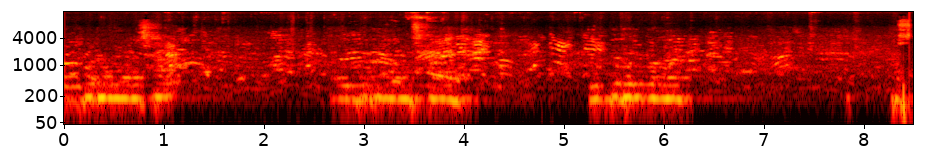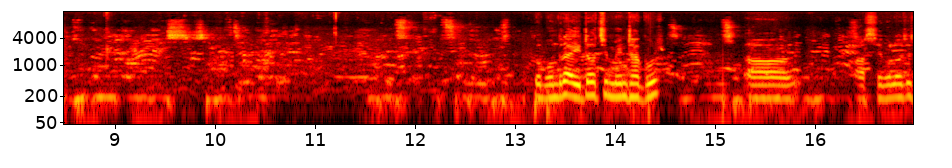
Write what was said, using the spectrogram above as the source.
উদ্বোধনী অনুষ্ঠান এই উদ্বোধনী অনুষ্ঠানে উদ্বোধন করলেন তো বন্ধুরা এটা হচ্ছে মেন ঠাকুর। আর সেগুলো হচ্ছে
